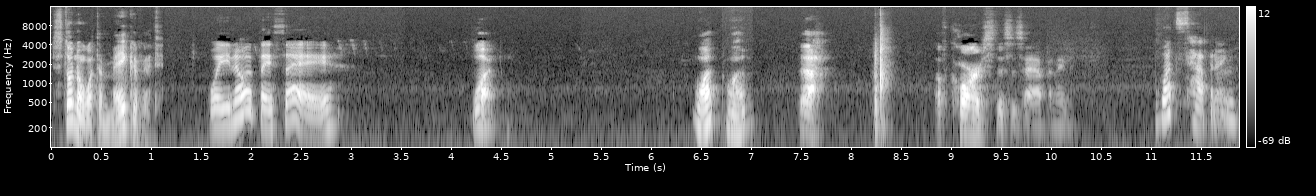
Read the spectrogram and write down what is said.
just don't know what to make of it. Well, you know what they say. What? What? What? Ah, of course this is happening. What's happening?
